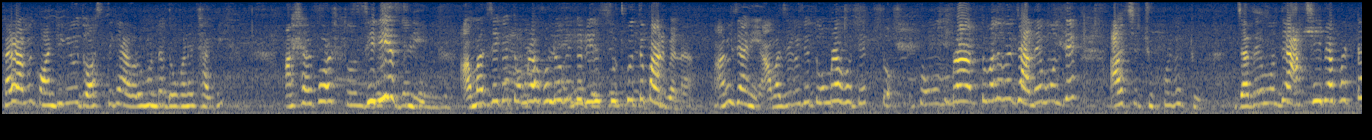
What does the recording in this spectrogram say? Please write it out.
কারণ আমি কন্টিনিউ দশ থেকে এগারো ঘণ্টা দোকানে থাকি। আসার পর সিরিয়াসলি আমার জায়গায় তোমরা হলেও কিন্তু রিলস শ্যুট করতে পারবে না। আমি জানি আমার জায়গায় যদি তোমরা হতে তো তোমরা তোমাদের মধ্যে যাদের মধ্যে আছে চুপ করবে একটু। যাদের মধ্যে আছে এই ব্যাপারটা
